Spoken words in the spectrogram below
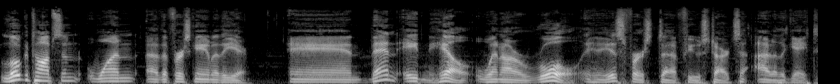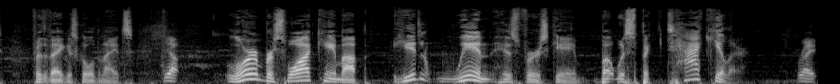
Logan Thompson won uh, the first game of the year. And then Adin Hill went on a roll in his first uh, few starts out of the gate for the Vegas Golden Knights. Yeah. Laurent Brossoit came up. He didn't win his first game, but was spectacular Right.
